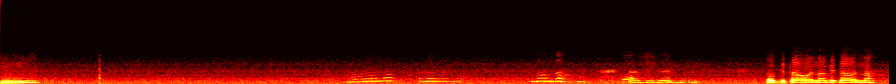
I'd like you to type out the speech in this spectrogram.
Hmm? No, no, no. No, no, no. No, no. Daddy, daddy. Ah, bitawan na, bitawan na.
